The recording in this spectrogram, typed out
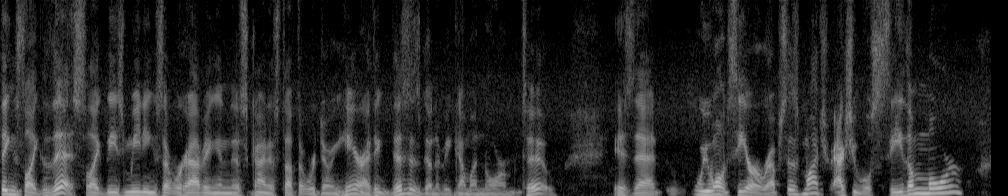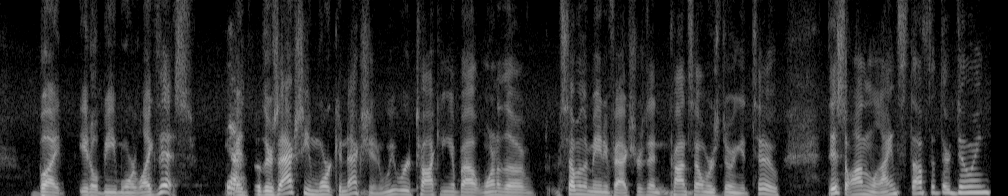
things like this, like these meetings that we're having and this kind of stuff that we're doing here, I think this is going to become a norm too. Is that we won't see our reps as much. Actually, we'll see them more, but it'll be more like this. Yeah. And so there's actually more connection. We were talking about one of the some of the manufacturers, and Conn-Selmer's doing it too. This online stuff that they're doing,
